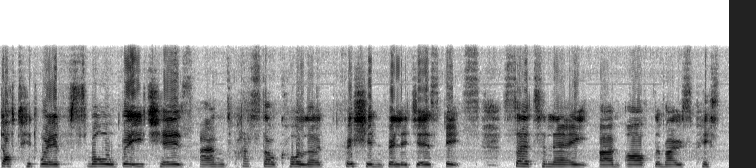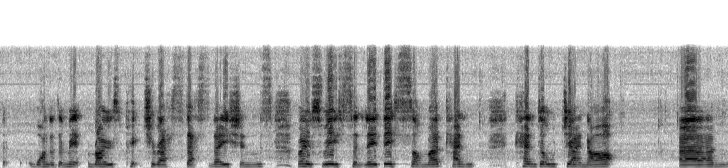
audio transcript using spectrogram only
dotted with small beaches and pastel coloured fishing villages. It's certainly um, of the most one of the most picturesque destinations. Most recently this summer Ken Kendall Jenner um,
